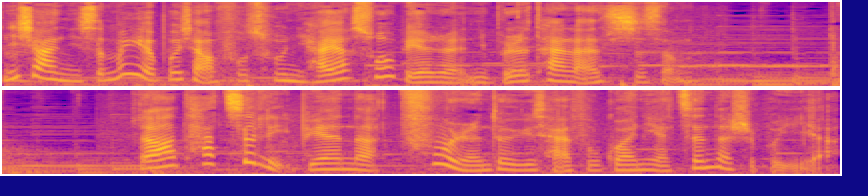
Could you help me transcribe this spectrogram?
你想，你什么也不想付出，你还要说别人，你不是贪婪是什么？然后他这里边呢，富人对于财富观念真的是不一样。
